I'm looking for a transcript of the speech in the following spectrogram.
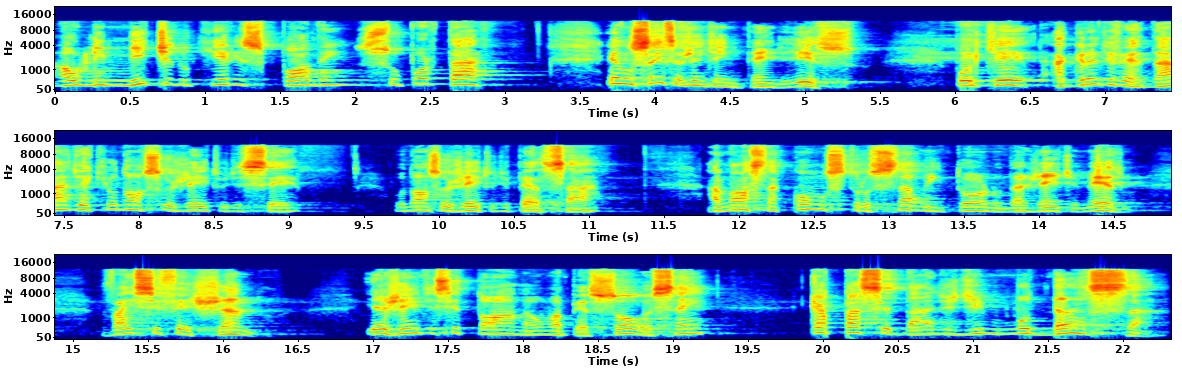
ao limite do que eles podem suportar. Eu não sei se a gente entende isso, porque a grande verdade é que o nosso jeito de ser, o nosso jeito de pensar, a nossa construção em torno da gente mesmo vai se fechando e a gente se torna uma pessoa sem capacidade de mudança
